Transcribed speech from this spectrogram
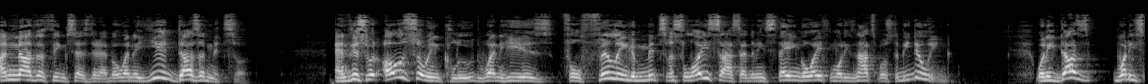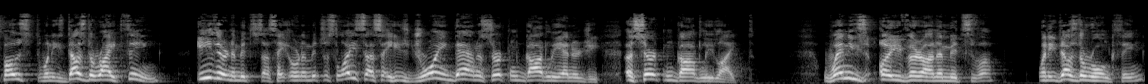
Another thing, says the Rebbe, when a Yid does a mitzvah, and this would also include when he is fulfilling a mitzvah loisas, and I mean staying away from what he's not supposed to be doing. When he does what he's supposed, to, when he does the right thing, either in a mitzvah say or in a mitzvah loisas, he's drawing down a certain godly energy, a certain godly light. When he's over on a mitzvah, when he does the wrong thing,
